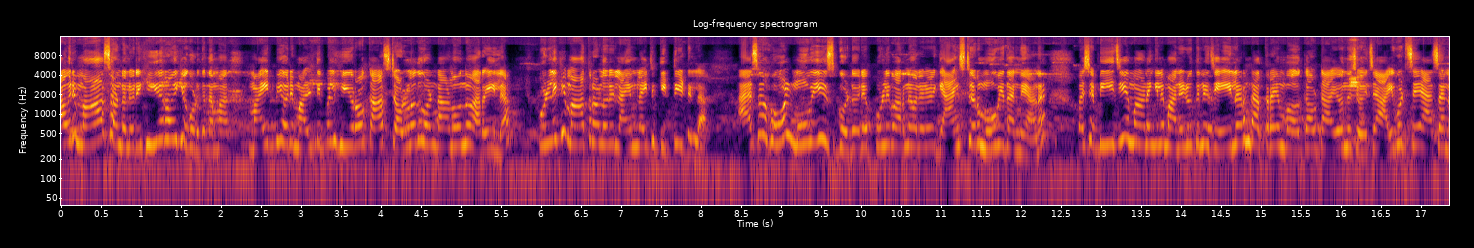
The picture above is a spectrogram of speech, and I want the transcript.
ആ ഒരു മാസം ഉണ്ടല്ലോ. ഒരു ഹീറോയ്ക്ക് കൊടുക്കുന്ന മൈറ്റ് ബി ഒരു മൾട്ടിപ്പിൾ ഹീറോ കാസ്റ്റ് ഉള്ളത് കൊണ്ടാണോ എന്നും അറിയില്ല. പുള്ളിക്ക് മാത്രമുള്ള ഒരു ലൈം ലൈറ്റ് കിട്ടിയിട്ടില്ല. As a whole movie is good ഒരു പുള്ളി പറഞ്ഞ പോലെ ഒരു ഗാങ്സ്റ്റർ മൂവി തന്നെയാണ്. പക്ഷെ ബി ജി എം ആണെങ്കിലും അനിരുദ്ധിന് ജയിലറിന്റെ അത്രയും വർക്ക്ഔട്ട് ആയോ എന്ന് ചോദിച്ചാൽ I would say as an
